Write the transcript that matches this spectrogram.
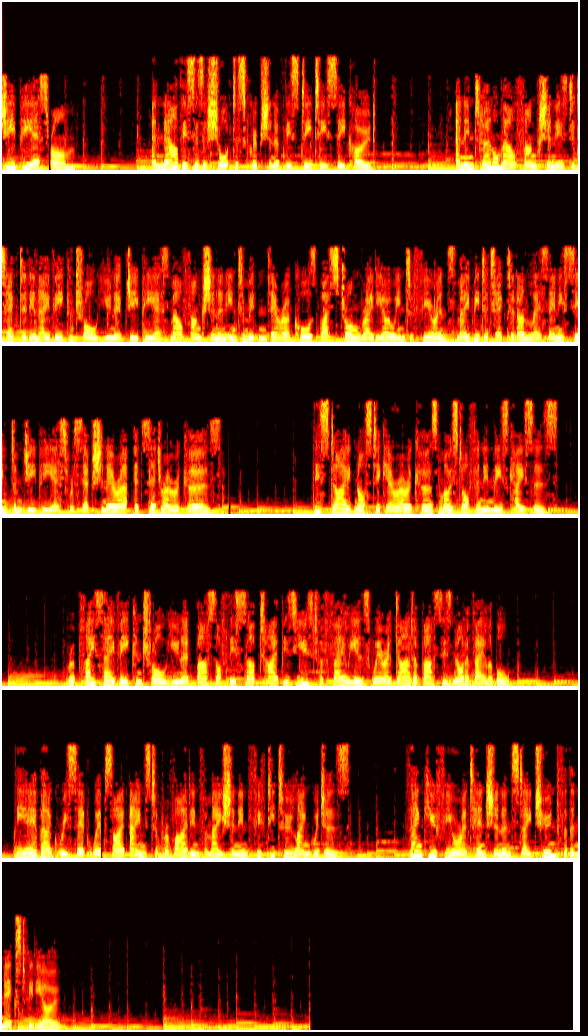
GPS ROM. And now this is a short description of this DTC code. An internal malfunction is detected in AV control unit GPS malfunction and intermittent error caused by strong radio interference may be detected unless any symptom GPS reception error, etc. occurs. This diagnostic error occurs most often in these cases. Replace AV control unit bus off this subtype is used for failures where a data bus is not available. The Airbag Reset website aims to provide information in 52 languages. Thank you for your attention and stay tuned for the next video.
